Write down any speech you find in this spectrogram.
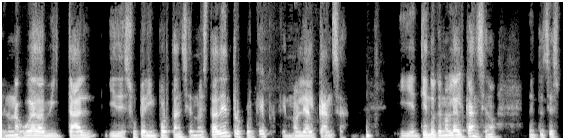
en una jugada vital y de súper importancia no está dentro. ¿Por qué? Porque no le alcanza. Y entiendo que no le alcance, ¿no? Entonces,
